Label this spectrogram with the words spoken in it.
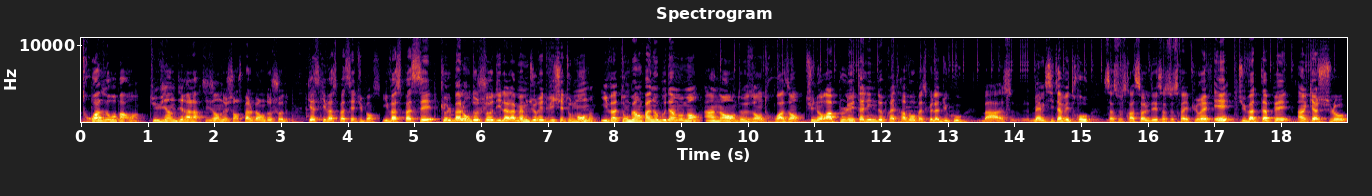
3 euros par mois. Tu viens de dire à l'artisan ne change pas le ballon d'eau chaude. Qu'est-ce qui va se passer, tu penses? Il va se passer que le ballon d'eau chaude, il a la même durée de vie chez tout le monde. Il va tomber en panne au bout d'un moment, un an, deux ans, trois ans. Tu n'auras plus ta ligne de prêt travaux parce que là, du coup, bah, même si tu avais trop, ça se sera soldé, ça se sera épuré. Et tu vas te taper un cash flow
